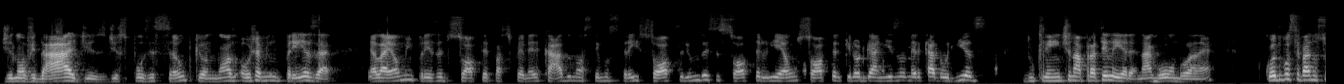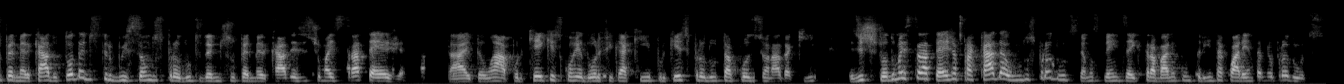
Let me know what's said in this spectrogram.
de novidades, de exposição, porque nós, hoje a minha empresa ela é uma empresa de software para supermercado, nós temos três softwares, e um desses softwares é um software que organiza as mercadorias do cliente na prateleira, na gôndola, né? Quando você vai no supermercado, toda a distribuição dos produtos dentro do supermercado existe uma estratégia, tá? Então, ah, por que, que esse corredor fica aqui? Por que esse produto está posicionado aqui? Existe toda uma estratégia para cada um dos produtos. Temos clientes aí que trabalham com 30, 40 mil produtos.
